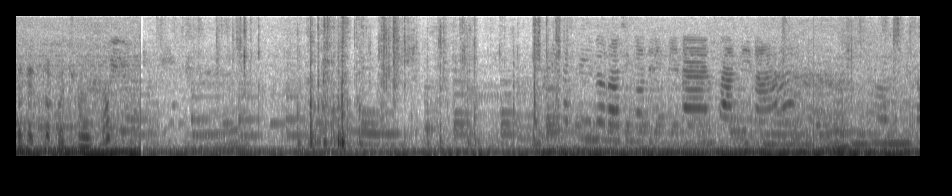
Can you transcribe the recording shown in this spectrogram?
더 됐다 그죠? 벌써? 카페인으로 하신 거 드립니다. 감사합니다. 감사합니다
